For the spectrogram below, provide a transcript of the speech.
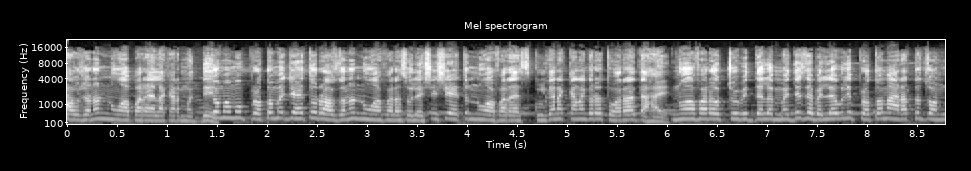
রাউজানের নোয়াপাড়া এলাকার মধ্যে। তো মামু, প্রথমে যেহেতু রাউজানের নোয়াপাড়া চলে এসে সেহেতু নোয়াপাড়া স্কুল গানা কানা করে তোরা দেখায়। নোয়াপাড়া উচ্চ বিদ্যালয়ের মধ্যে যে বেলে বলি প্রথমে আর একটা জন্ম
